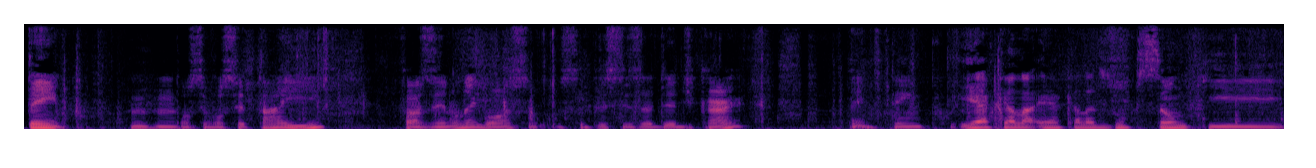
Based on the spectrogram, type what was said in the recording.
Tempo. Uhum. Então, se você está aí fazendo um negócio, você precisa dedicar Tempo. E é aquela, é aquela disrupção que,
